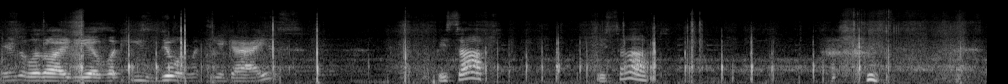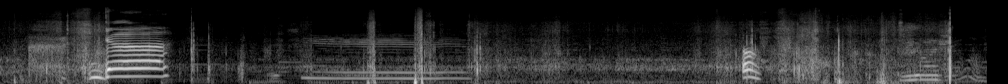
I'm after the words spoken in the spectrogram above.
Here's a little idea of what he's doing with you guys. Be soft. Be soft. Yeah. Cheese. Oh. What do you want to show him?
